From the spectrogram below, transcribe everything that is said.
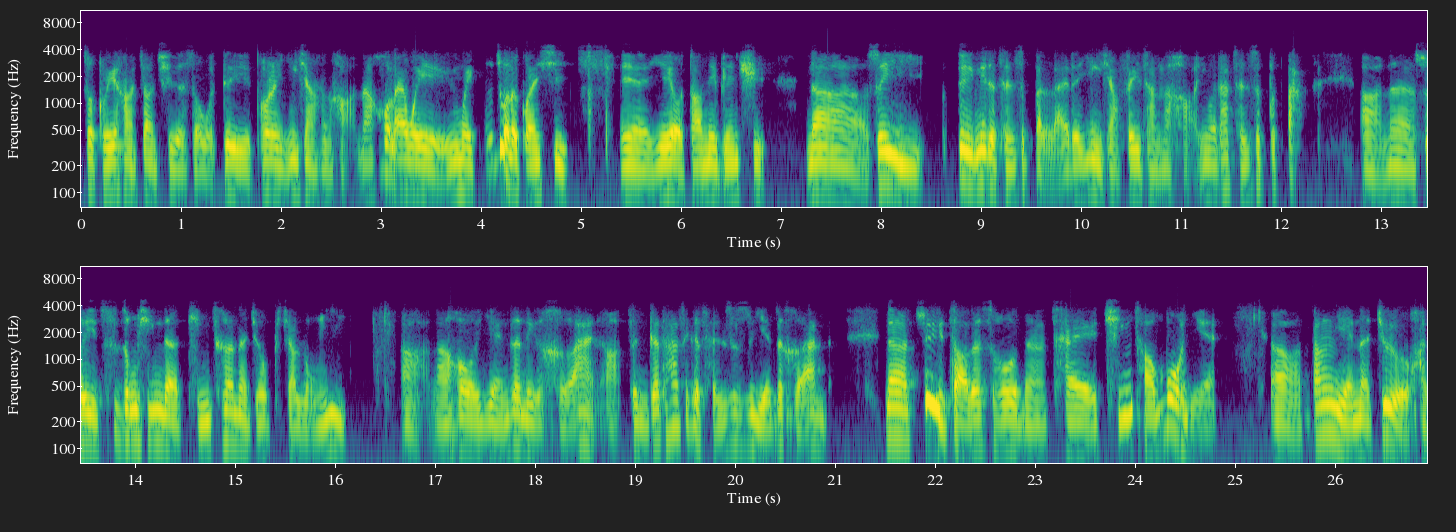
坐归航上去的时候，我对 Portland 印象很好。那后来我也因为工作的关系，也也有到那边去。那所以对那个城市本来的印象非常的好，因为它城市不大啊，那所以市中心的停车呢就比较容易啊，然后沿着那个河岸啊，整个它这个城市是沿着河岸的。那最早的时候呢，在清朝末年，啊，当年呢就有很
